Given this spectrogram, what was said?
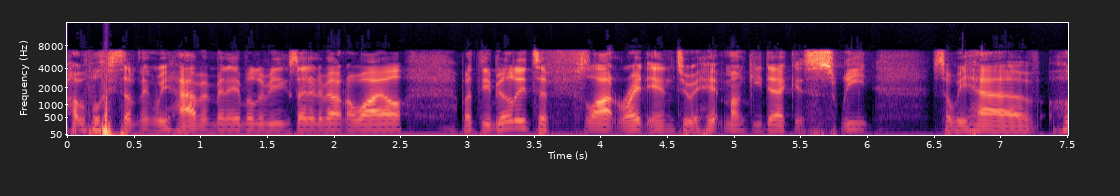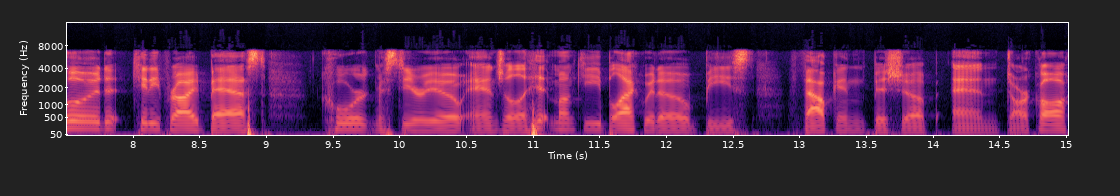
probably something we haven't been able to be excited about in a while. But the ability to slot right into a Hit Monkey deck is sweet. So we have Hood, Kitty Pryde, Bast, Korg, Mysterio, Angela, Hit Monkey, Black Widow, Beast, Falcon, Bishop, and Darkhawk.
